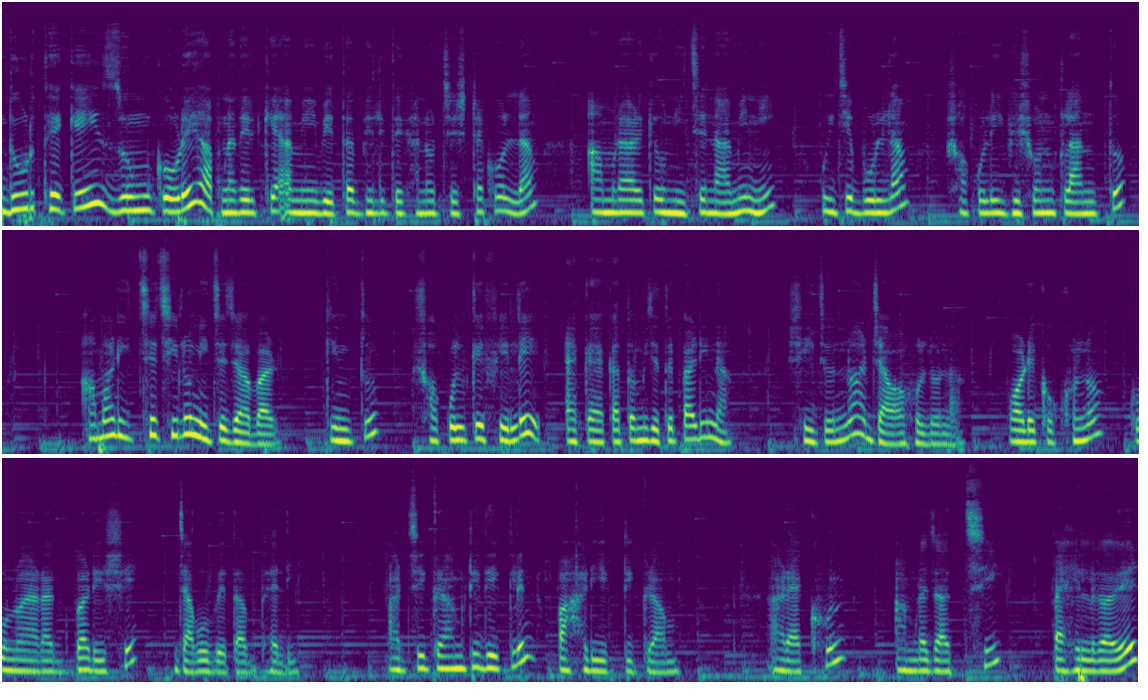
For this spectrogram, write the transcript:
দূর থেকেই জুম করে আপনাদেরকে আমি বেতাব ভ্যালি দেখানোর চেষ্টা করলাম। আমরা আর কেউ নিচে নামিনি। ওই যে বললাম, সকলেই ভীষণ ক্লান্ত। আমার ইচ্ছে ছিল নিচে যাবার, কিন্তু সকলকে ফেলে একা একা তো আমি যেতে পারি না। সেই জন্য আর যাওয়া হলো না। পরে কখনো কোনো আর একবার এসে যাব বেতাব ভ্যালি। আর যে গ্রামটি দেখলেন, পাহাড়ি একটি গ্রাম। আর এখন আমরা যাচ্ছি পেহেলগাঁওয়ের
